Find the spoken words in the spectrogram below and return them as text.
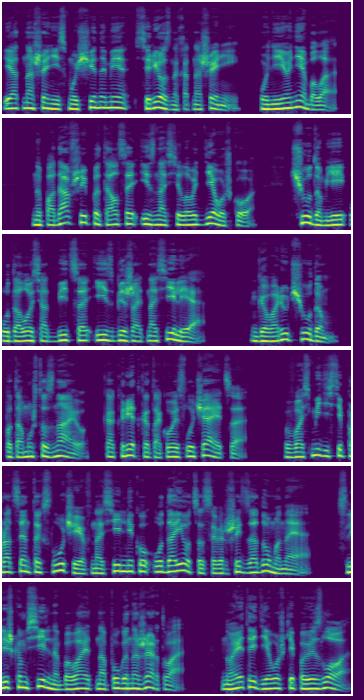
и отношений с мужчинами, серьезных отношений, у нее не было. Нападавший пытался изнасиловать девушку. Чудом ей удалось отбиться и избежать насилия. Говорю чудом, потому что знаю, как редко такое случается. В 80% случаев насильнику удается совершить задуманное. Слишком сильно бывает напугана жертва. Но этой девушке повезло.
